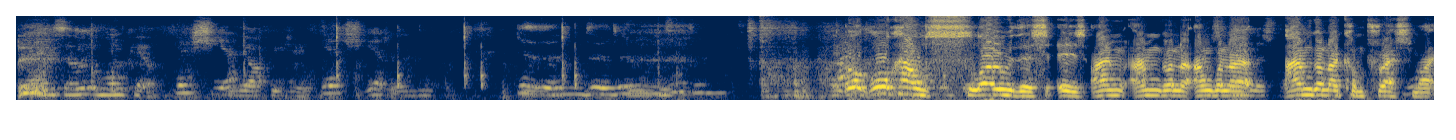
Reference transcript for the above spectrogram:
Yeah, it's only one kill Yes, in yeah. the RPG. Yes, yeah. Look, look how slow this is. I'm I'm gonna I'm gonna I'm gonna compress my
